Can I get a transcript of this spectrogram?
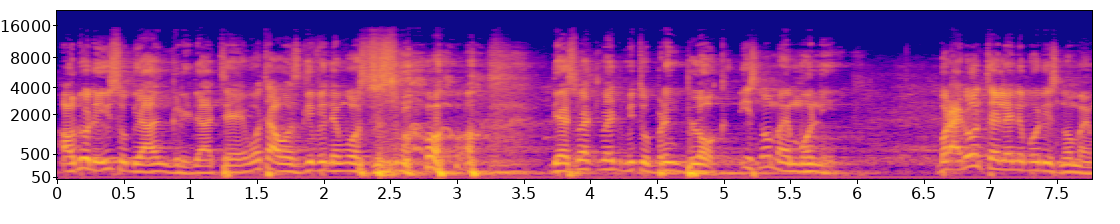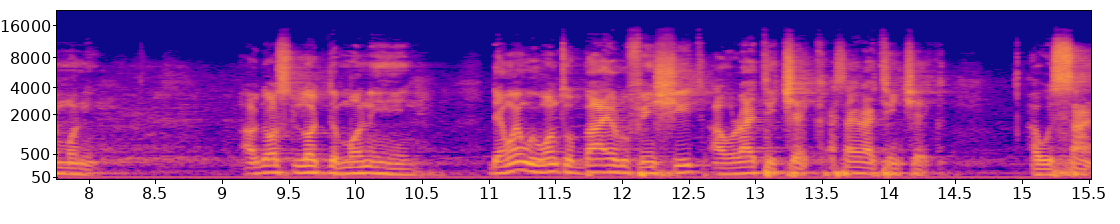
although they used to be angry that uh, what I was giving them was too small. they expected me to bring block. It's not my money. But I don't tell anybody it's not my money. I'll just lodge the money in. Then when we want to buy a roofing sheet, I will write a check. As I write a check, I will sign.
